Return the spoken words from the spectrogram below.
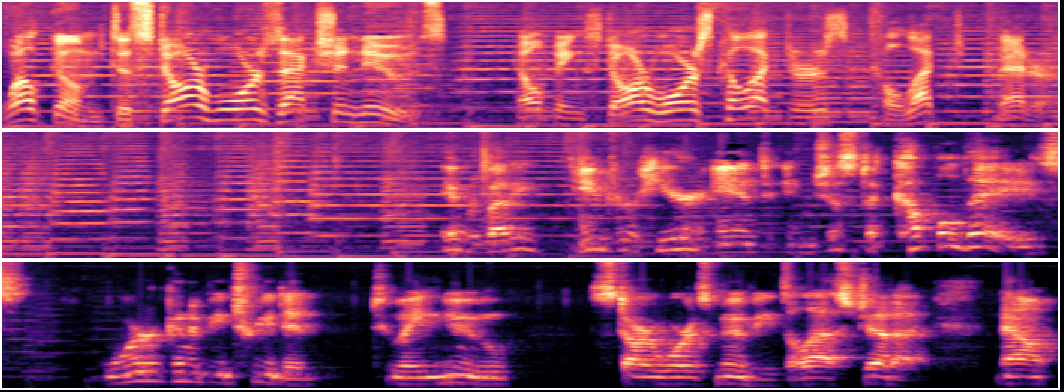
Welcome to Star Wars Action News, helping Star Wars collectors collect better. Hey everybody, Andrew here, and in just a couple days, we're going to be treated to a new Star Wars movie, The Last Jedi. Now,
